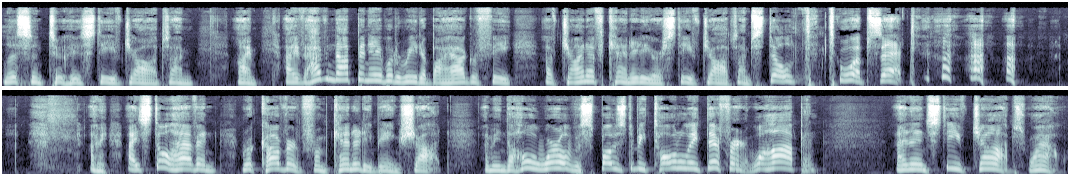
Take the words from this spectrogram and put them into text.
listen to his Steve Jobs. I'm I'm I have not been able to read a biography of John F. Kennedy or Steve Jobs. I'm still too upset. I mean, I still haven't recovered from Kennedy being shot. I mean, the whole world was supposed to be totally different. What happened? And then Steve Jobs. Wow.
